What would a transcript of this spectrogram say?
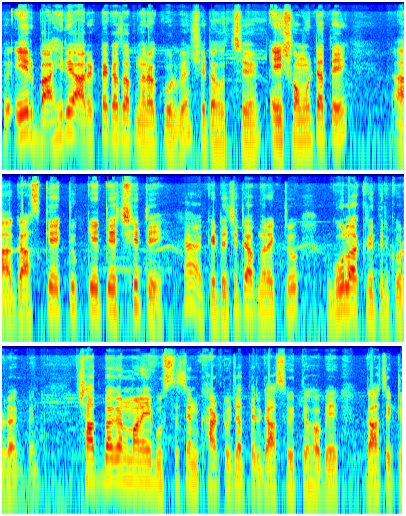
তো এর বাইরে আরেকটা কাজ আপনারা করবেন, সেটা হচ্ছে এই সময়টাতে গাছকে একটু কেটে ছেটে হ্যাঁ কেটে ছেটে আপনারা একটু গোল আকৃতির করে রাখবেন। ছাদ বাগান মানেই বুঝতেছেন খাটো জাতের গাছ হইতে হবে, গাছ একটু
